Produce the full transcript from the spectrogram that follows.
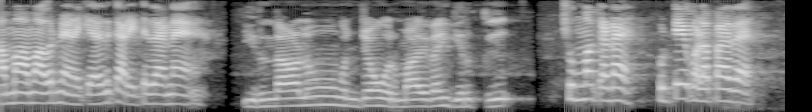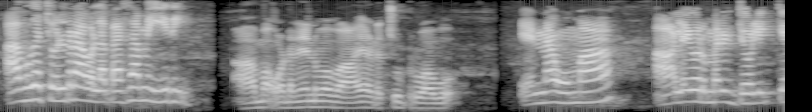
ஆமா ஆமா அவர் நினைக்கிறது கரெக்டு தானே? இருந்தாலும் கொஞ்சம் ஒரு மாதிரி தான் இருக்குது சும்மா கடை குட்டையை குழப்பாத. அவங்க சொல்ற அவளை பேசாம இரி. ஆமாம் உடனே நம்ம வாயை அடைச்சி விட்ருவாவோ என்ன உமா ஆளே ஒரு மாதிரி ஜொலிக்க?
